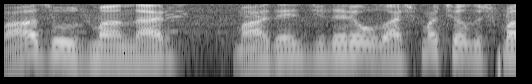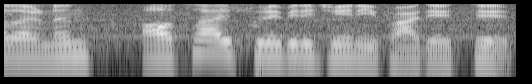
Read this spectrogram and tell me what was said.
Bazı uzmanlar madencilere ulaşma çalışmalarının 6 ay sürebileceğini ifade etti.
